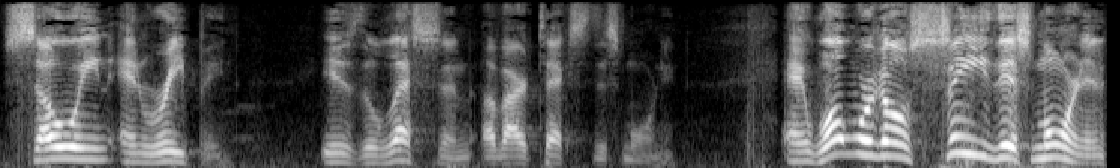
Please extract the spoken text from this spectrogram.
sowing and reaping is the lesson of our text this morning. And what we're going to see this morning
